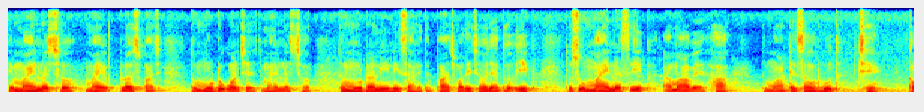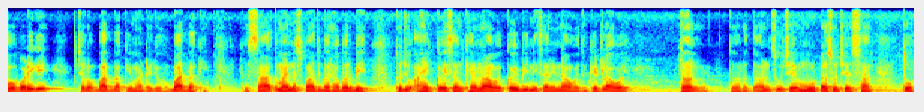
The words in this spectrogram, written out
કે માઇનસ છ માય પ્લસ પાંચ. તો મોટું કોણ છે? માઇનસ છ. તો મોટાની નિશાની. તો પાંચમાંથી છ જાય તો એક. તો શું માઇનસ એક આમાં આવે? હા. તો માટે સંવૃત છે. ખબર પડી ગઈ? ચલો બાદ બાકી માટે જુઓ. બાદ બાકી તો સાત માઇનસ પાંચ બરાબર બે. તો જો અહીં કઈ સંખ્યા ના હોય, કોઈ બી નિશાની ના હોય તો કેટલા હોય? ધન હોય. તો ધન શું છે? મોટા શું છે? સાત. તો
